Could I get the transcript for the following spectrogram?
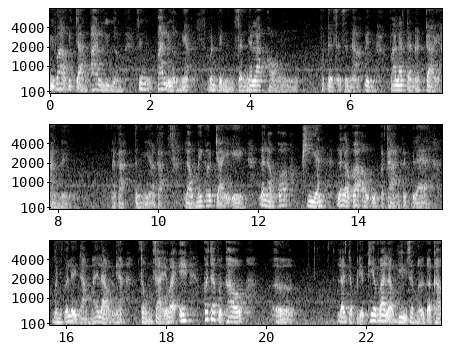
วิพากษ์วิจารณ์ผ้าเหลือง ซึ่งผ้าเหลืองเนี่ยมันเป็นสัญลักษณ์ของ พุทธศาสนาเป็นพระรัตนตรัยอันหนึ่งนะคะตรงนี้ค่ะ เราไม่เข้าใจเอง แล้วเราก็เพี้ยนแล้วเราก็เอาอุปทานไปแปล มันก็เลยทำให้เราเนี่ยสงสัยว่า เอ๊ะ ก็ถ้าเผื่อเขาเเราจะเปรียบเทียบว่าเราดีเสมอกับเขา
